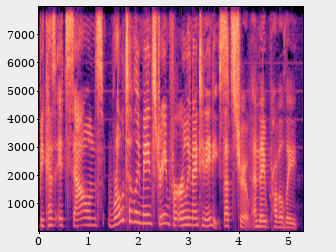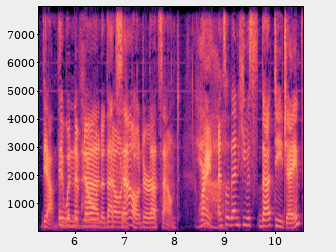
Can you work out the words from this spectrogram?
because it sounds relatively mainstream for early 1980s. That's true. And they probably, yeah, they, wouldn't wouldn't have have, known had that known sound or- that sound. Right. And so then he was that DJ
